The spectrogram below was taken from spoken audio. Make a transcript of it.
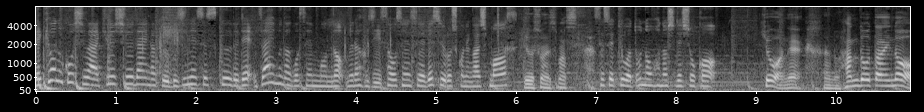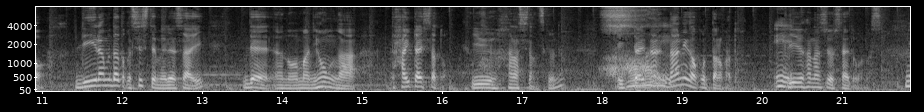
え今日の講師は九州大学ビジネススクールで財務がご専門の村藤勲先生です。よろしくお願いします。よろしくお願いします。先生今日はどんなお話でしょうか？今日はねあの半導体の DRAM だとかシステム LSI であの、まあ、日本が敗退したという話なんですけどね。一体な、何が起こったのかという話をしたいと思います。ええ、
